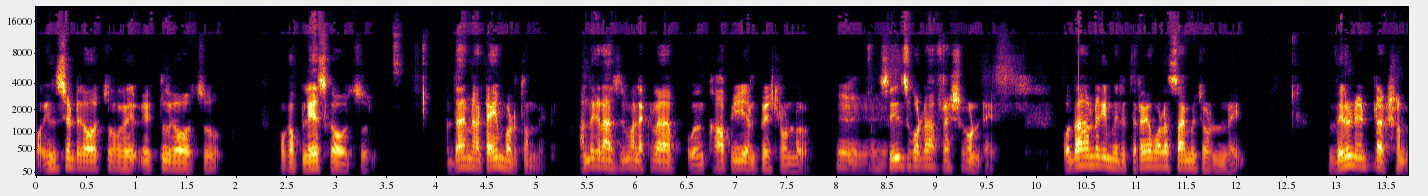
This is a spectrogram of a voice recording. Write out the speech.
ఒక ఇన్సిడెంట్ కావచ్చు వ్యక్తులు కావచ్చు ఒక ప్లేస్ కావచ్చు దానికి నా టైం పడుతుంది. అందుకే నా సినిమాలు ఎక్కడ కాపీ అండ్ పేస్ట్లు ఉండవు. సీన్స్ కూడా ఫ్రెష్గా ఉంటాయి. ఉదాహరణకి మీరు తిరగబడ స్వామి చూడండి. వెలున్ ఇంట్రడక్షన్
